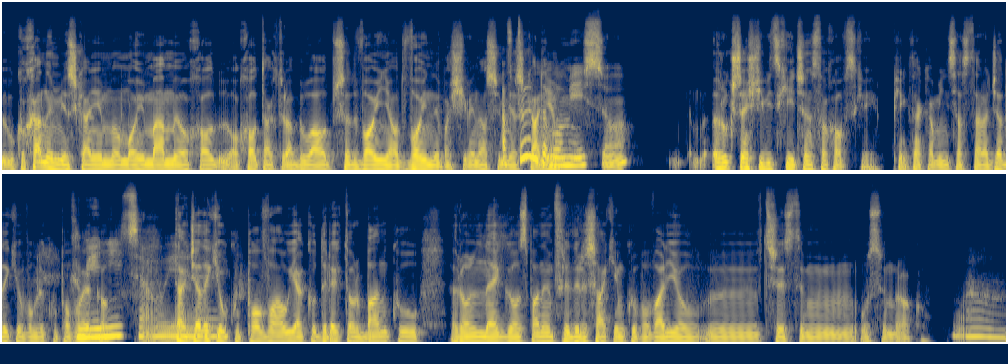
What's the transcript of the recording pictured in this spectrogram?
y, ukochanym mieszkaniem no, mojej mamy Ocho, Ochota, która była od przedwojnia, od wojny właściwie naszym A w którym to mieszkaniem. było miejscu? Róg Szczęśliwickiej i Częstochowskiej. Piękna kamienica stara. Dziadek ją w ogóle kupował jako... Kamienica, ojej. Tak, dziadek ją kupował jako dyrektor banku rolnego z panem Frydryszakiem. Kupowali ją y, w 1938 roku. Wow.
